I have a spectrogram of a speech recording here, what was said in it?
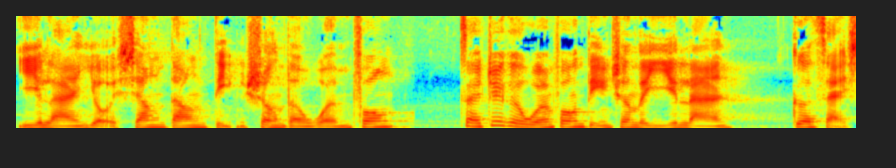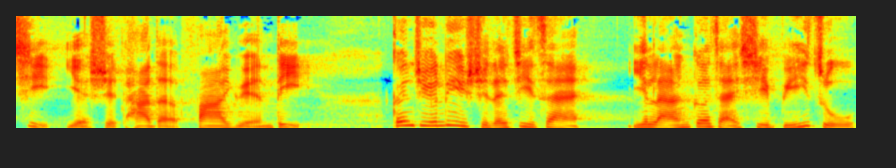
宜兰有相当鼎盛的文风。在这个文风鼎盛的宜兰，歌仔戏也是它的发源地。根据历史的记载，宜兰歌仔戏鼻祖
